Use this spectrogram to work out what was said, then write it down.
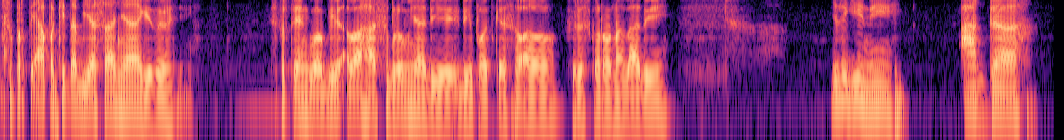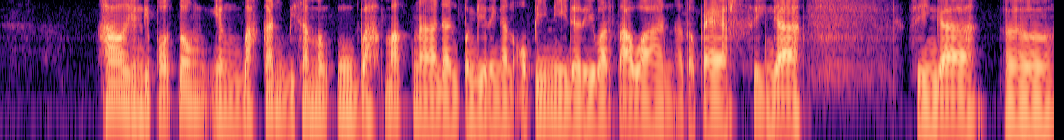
seperti apa kita biasanya gitu. seperti yang gue bahas sebelumnya di di podcast soal virus corona tadi jadi gini ada hal yang dipotong yang bahkan bisa mengubah makna dan penggiringan opini dari wartawan atau pers sehingga sehingga uh,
